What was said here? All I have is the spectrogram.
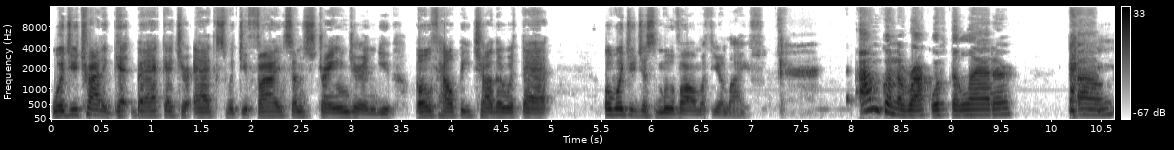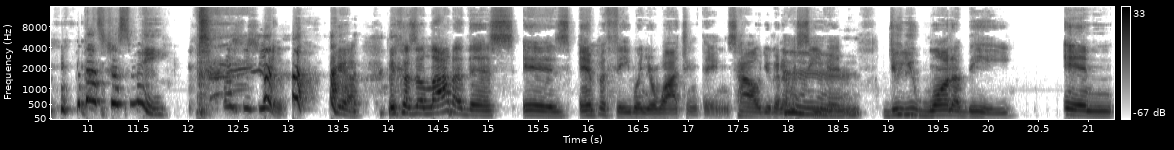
would you try to get back at your ex? Would you find some stranger and you both help each other with that? Or would you just move on with your life? I'm going to rock with the latter. Um, that's just me. That's just you. yeah, because a lot of this is empathy when you're watching things, how you're going to receive mm. it. Do you want to be in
